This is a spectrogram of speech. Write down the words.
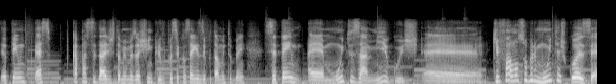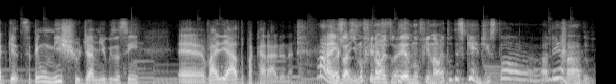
Eu tenho essa capacidade também, mas eu acho incrível que você consegue executar muito bem. Você tem é, muitos amigos é, que falam sobre muitas coisas. É porque você tem um nicho de amigos assim. É, variado pra caralho, né? Mas aí no final, é tudo, no final é tudo esquerdista alienado.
